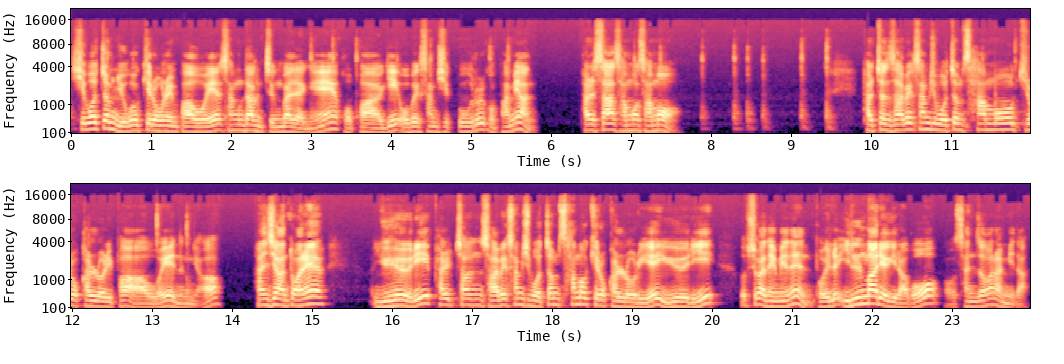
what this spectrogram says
15.65kg/h의 상당 증발량에 곱하기 539를 곱하면 843535 8435.35kcal의 능력 1시간 동안에 유효율이 8435.35kcal의 유효율이 흡수가 되면은 보일러 1마력이라고 어, 산정을 합니다.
